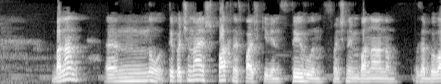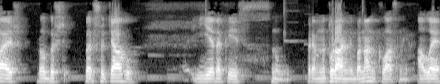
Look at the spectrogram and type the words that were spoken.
Банан, е, ну, ти починаєш, пахне з пачки він стиглим, смачним бананом, забиваєш, робиш першу тягу. Є такий ну, прям натуральний банан, класний, але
